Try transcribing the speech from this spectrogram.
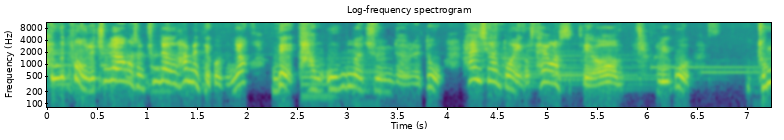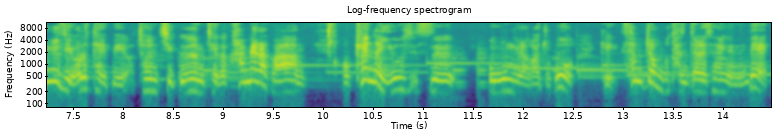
핸드폰 우리 충전한 것처럼 충전을 하면 되거든요. 근데 단 5분만 충전을 해도 1시간 동안 이걸 사용할 수 있대요. 그리고 종류도 여러 타입이에요. 전 지금 제가 카메라가 어, Canon EOS 50이라 가지고 이렇게 3.5 단자를 사용했는데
